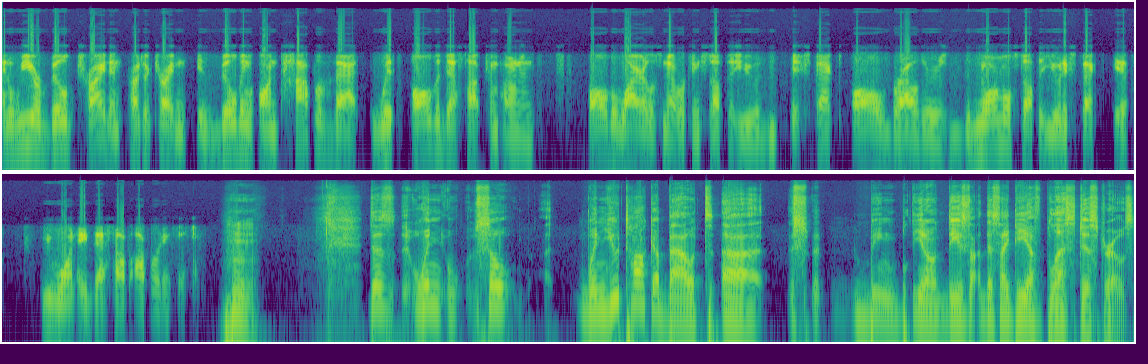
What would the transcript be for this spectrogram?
and we are build Trident, Project Trident is building on top of that with all the desktop components, all the wireless networking stuff that you would expect, all browsers, the normal stuff that you would expect if you want a desktop operating system. Hmm. Does when so when you talk about uh, being you know these this idea of blessed distros,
